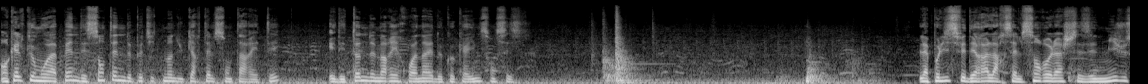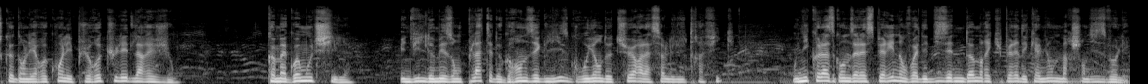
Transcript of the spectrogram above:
en quelques mois à peine, des centaines de petites mains du cartel sont arrêtées et des tonnes de marijuana et de cocaïne sont saisies. La police fédérale harcèle sans relâche ses ennemis jusque dans les recoins les plus reculés de la région. Comme à Guamuchil, une ville de maisons plates et de grandes églises grouillant de tueurs à la solde du trafic, où Nicolas González Perrin envoie des dizaines d'hommes récupérer des camions de marchandises volés.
